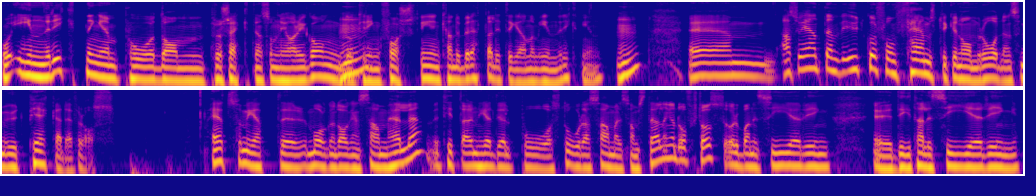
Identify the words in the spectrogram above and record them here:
Och inriktningen på de projekten som ni har igång mm. kring forskningen, kan du berätta lite grann om inriktningen? Mm. Eh, alltså egentligen, vi utgår från fem stycken områden som är utpekade för oss. Ett som heter Morgondagens samhälle. Vi tittar en hel del på stora samhällsomställningar då förstås. Urbanisering, eh, digitalisering,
